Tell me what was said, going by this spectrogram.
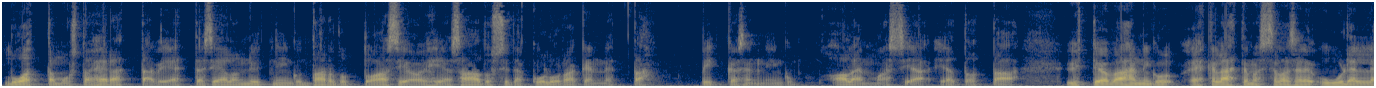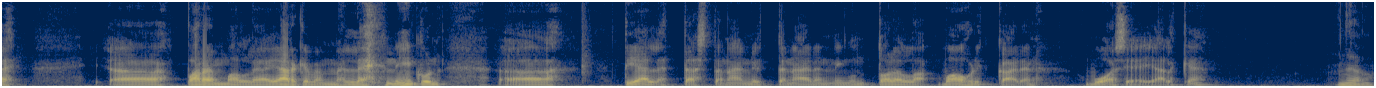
luottamusta herättäviä, että siellä on nyt niin kuin tartuttu asioihin ja saatu sitä kulurakennetta pikkasen niin kuin alemmas. Ja, ja tota, yhtiö on vähän niin kuin ehkä lähtemässä sellaiselle uudelle, ää, paremmalle ja järkevämmälle niin kuin, ää, tielle tästä näin nyt näiden niin kuin todella vauhdikkaiden vuosien jälkeen. Joo.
